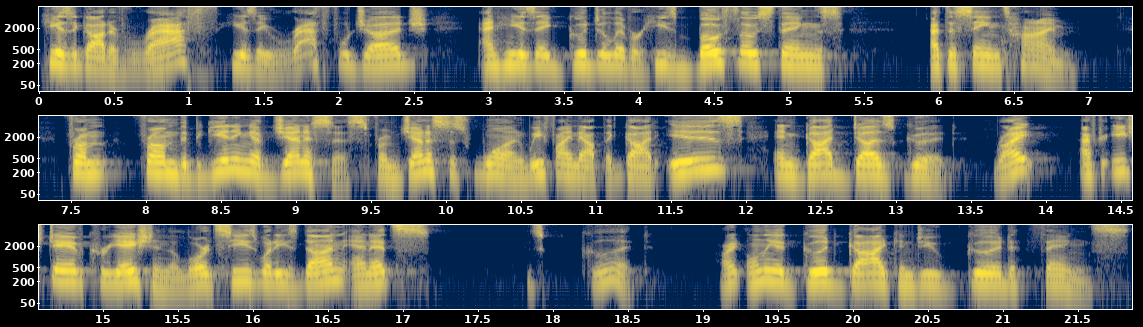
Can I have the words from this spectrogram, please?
he is a God of wrath. He is a wrathful judge and he is a good deliverer. He's both those things at the same time. From, from the beginning of Genesis, from Genesis 1, we find out that God is and God does good, right? After each day of creation, the Lord sees what he's done and it's, it's good. Right? Only a good God can do good things.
